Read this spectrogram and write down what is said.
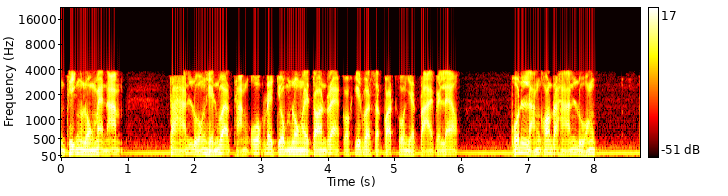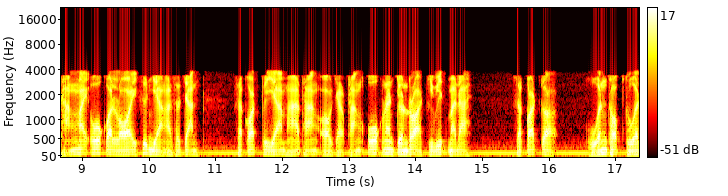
นทิ้งลงแม่น้ำทหารหลวงเห็นว่าถังโอ๊กได้จมลงในตอนแรกก็คิดว่าสกอตคงจะตายไปแล้ว พ้นหลังของทหารหลวง ถังไม้โอ๊กก็ลอยขึ้นอย่างอัศจรรย์ สกอตพยายามหาทางออกจากถังโอ๊กนั้นจนรอดชีวิตมาได้ สกอตก็หวนทบทวน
